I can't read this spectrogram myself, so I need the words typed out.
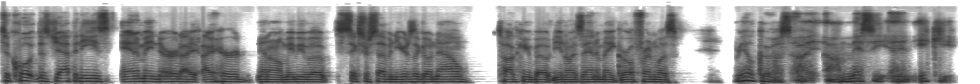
to quote this Japanese anime nerd I, I heard, I don't know, maybe about six or seven years ago now, talking about, you know, his anime girlfriend was real girls are, are messy and icky.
